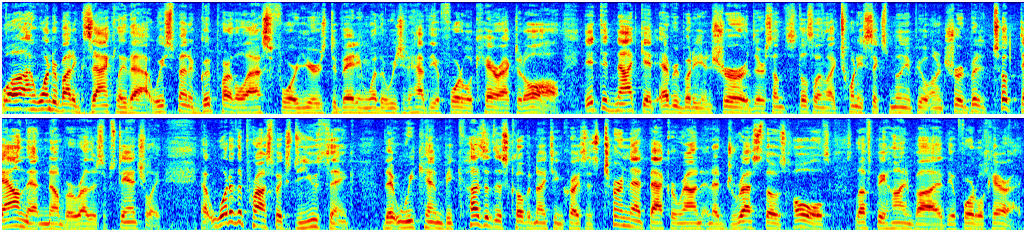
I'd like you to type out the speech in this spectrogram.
Well, I wonder about exactly that. We spent a good part of the last four years debating whether we should have the Affordable Care Act at all. It did not get everybody insured. There's some, still something like 26 million people uninsured, but it took down that number rather substantially. Uh, what are the prospects, do you think, that we can, because of this COVID 19 crisis, turn that back around and address those holes left behind by the Affordable Care Act?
